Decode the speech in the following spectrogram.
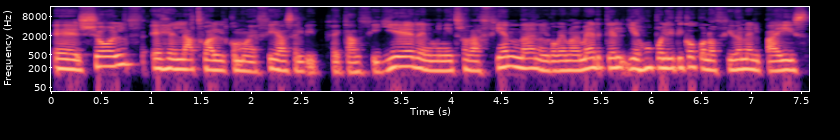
Eh, Scholz es el actual, como decías, el vicecanciller, el ministro de Hacienda en el gobierno de Merkel y es un político conocido en el país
